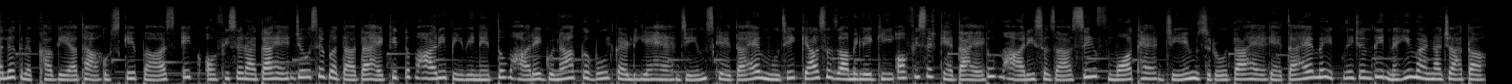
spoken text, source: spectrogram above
अलग रखा गया था। उसके पास एक ऑफिसर आता है, जो उसे बताता है कि तुम्हारी बीवी ने तुम्हारे गुनाह कबूल कर लिए हैं। जेम्स कहता है, मुझे क्या सजा मिलेगी? ऑफिसर कहता है, तुम्हारी सजा सिर्फ़ मौत है। जेम्स रोता है। कहता है, मैं इतनी जल्दी नहीं मरना चाहता।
